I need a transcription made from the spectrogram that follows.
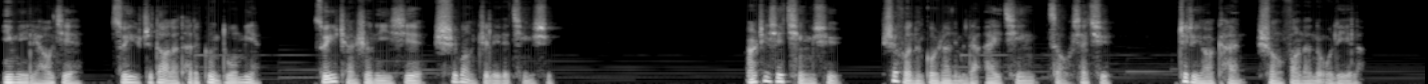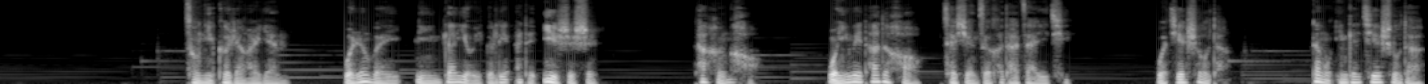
因为了解，所以知道了他的更多面，所以产生了一些失望之类的情绪。而这些情绪是否能够让你们的爱情走下去，这就要看双方的努力了。从你个人而言，我认为你应该有一个恋爱的意识是：他很好，我因为他的好才选择和他在一起，我接受他，但我应该接受的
